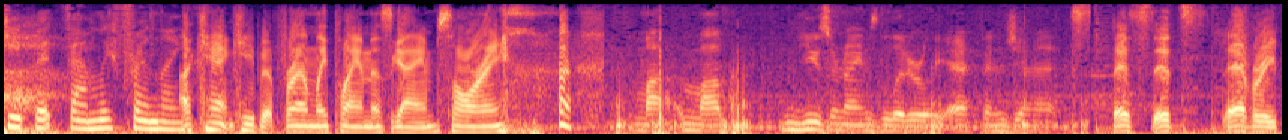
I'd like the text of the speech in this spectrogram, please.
keep it family friendly. I can't keep it friendly playing this game, sorry. my my username's literally EffinJACS. It's it's every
